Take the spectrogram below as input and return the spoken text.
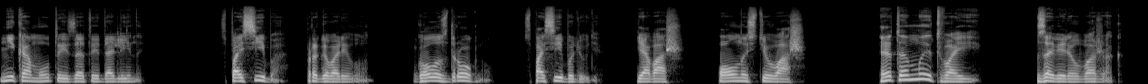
ни кому-то из этой долины. «Спасибо», — проговорил он. Голос дрогнул. «Спасибо, люди. Я ваш. полностью ваш». «Это мы твои», — заверил вожак.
